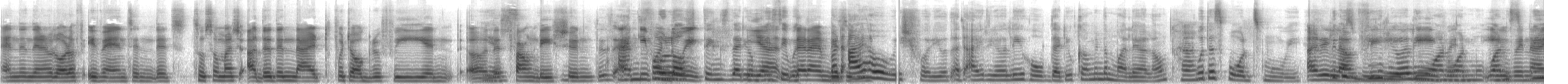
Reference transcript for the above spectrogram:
and then there are a lot of events and there's so so much other than that photography and uh, this foundation. This I keep handful on doing of things that you're yeah, busy with. That I'm busy but busy I have a wish for you that I really hope that you come in the Malayalam with a sports movie. Very because lovely. we really want one. Once we I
